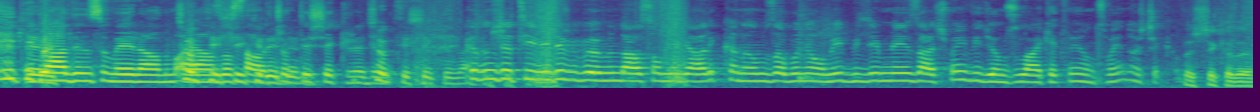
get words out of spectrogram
İyi ki geldiniz Hümeyra Hanım. Çok Ayağınıza teşekkür sağlık. ederim. Çok teşekkür ederim. Çok teşekkürler. Kadınca TV'de bir bölümün daha sonuna geldik. Kanalımıza abone olmayı, bildirimlerinizi açmayı, videomuzu like etmeyi unutmayın. Hoşçakalın. Hoşçakalın.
